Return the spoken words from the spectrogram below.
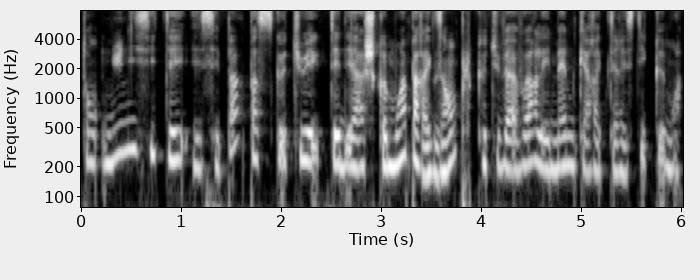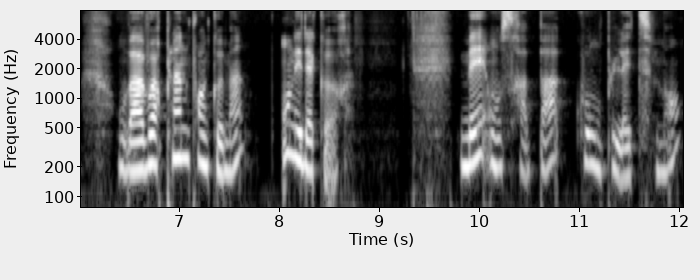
ton unicité et c'est pas parce que tu es TDAH comme moi par exemple que tu vas avoir les mêmes caractéristiques que moi. On va avoir plein de points communs, on est d'accord. Mais on ne sera pas complètement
